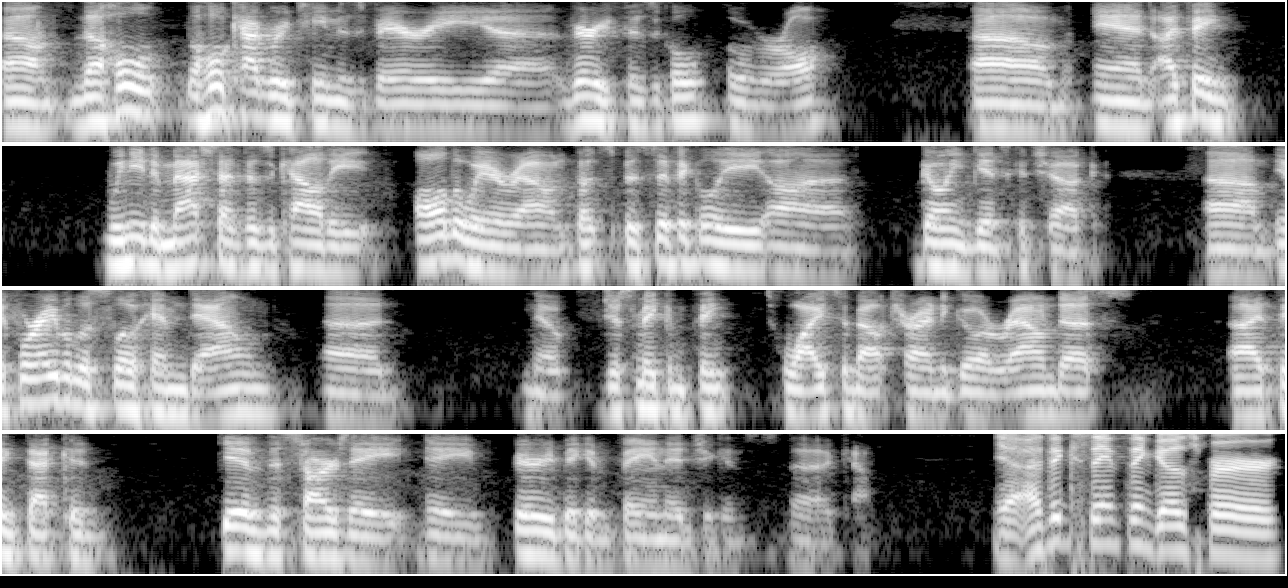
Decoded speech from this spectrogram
Um, the whole the whole Calgary team is very uh, very physical overall, um, and I think we need to match that physicality all the way around, but specifically uh, going against Tkachuk. Um, if we're able to slow him down, uh, you know, just make him think twice about trying to go around us, I think that could give the Stars a, a very big advantage against uh, Cal. Yeah, I think same thing goes for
